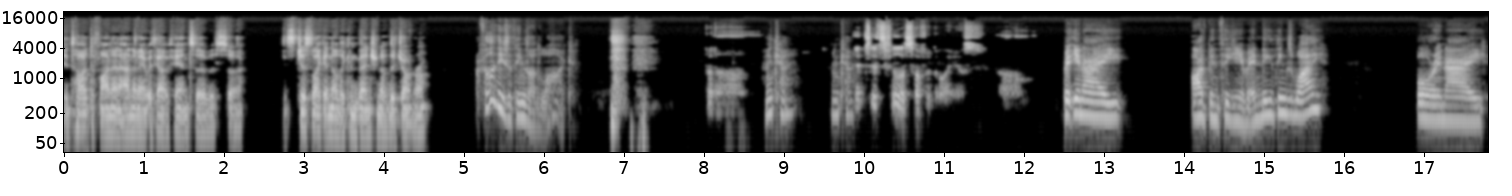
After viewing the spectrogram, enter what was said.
it's hard to find an anime without fan service. So it's just like another convention of the genre. I feel like these are things I'd like. But um, Okay, okay. it's it's philosophical, I guess. Um, But in a, I've been thinking of ending things way, or in a,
